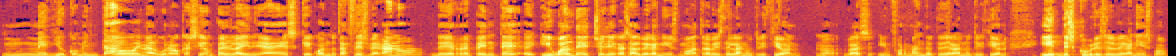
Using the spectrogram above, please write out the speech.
medio comentado en alguna ocasión, pero la idea es que cuando te haces vegano, de repente, eh, igual de hecho llegas al veganismo a través de la nutrición, ¿no? Vas informándote de la nutrición y descubres el veganismo,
